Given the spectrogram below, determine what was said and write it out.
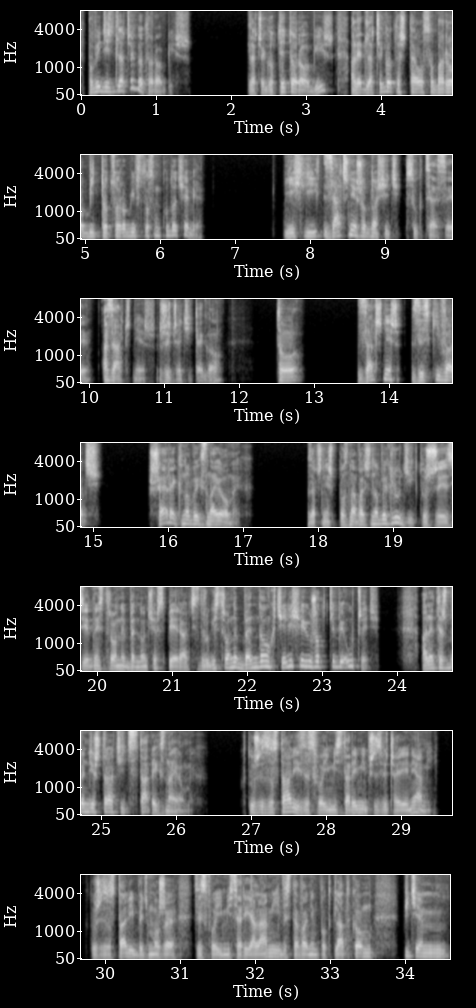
Powiedzieć, dlaczego to robisz, dlaczego ty to robisz, ale dlaczego też ta osoba robi to, co robi w stosunku do ciebie. Jeśli zaczniesz odnosić sukcesy, a zaczniesz, życzę ci tego, to zaczniesz zyskiwać szereg nowych znajomych, Zaczniesz poznawać nowych ludzi, którzy z jednej strony będą cię wspierać, z drugiej strony będą chcieli się już od ciebie uczyć, ale też będziesz tracić starych znajomych, którzy zostali ze swoimi starymi przyzwyczajeniami, którzy zostali być może ze swoimi serialami, wystawaniem pod klatką, piciem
